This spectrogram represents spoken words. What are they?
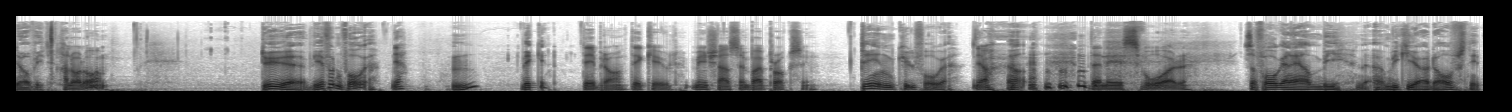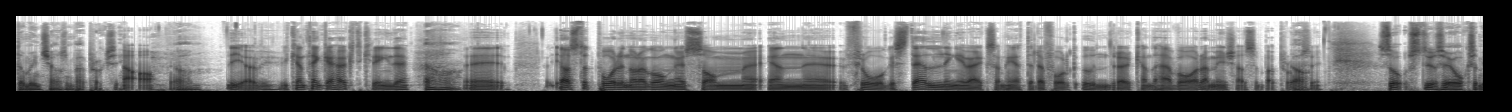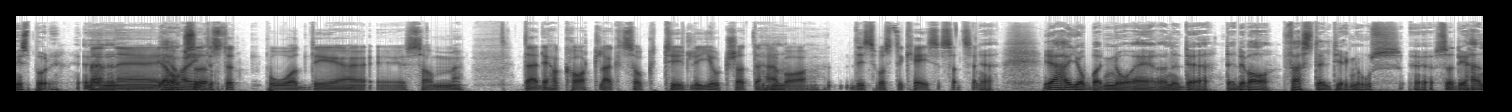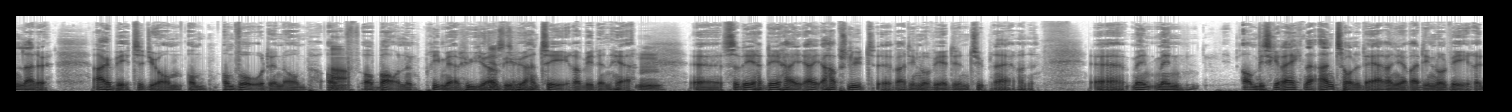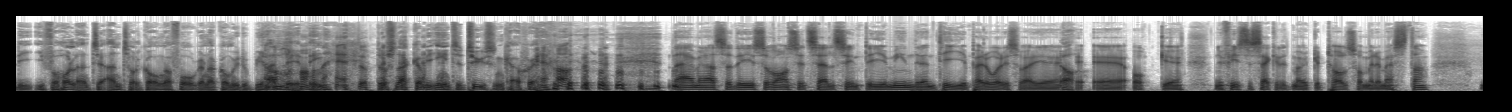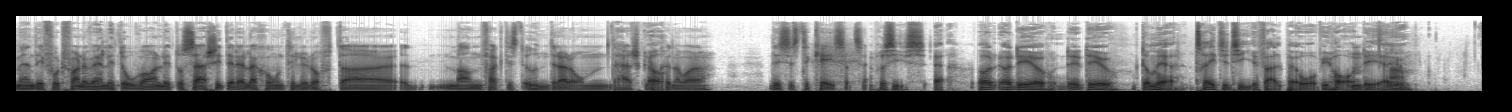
David. Hallå hallå. Du, eh, vi har fått en fråga. Ja. Mm. Vilken? Det är bra, det är kul. Münchhausen by proxy. Det är en kul fråga. Ja, Ja. den är svår. Så frågan är om vi, om vi kan göra ett avsnitt om Münchhausen by proxy. Ja, Ja. det gör vi. Vi kan tänka högt kring det. ja. Eh, Jag har stött på det några gånger som en eh, frågeställning i verksamheter där folk undrar kan det här vara Münchhausen proxy? Så styrelsen jag också mist på det. Men Eh, eh, jag har också- inte stött på det eh, som där det har kartlagts och tydliggjorts att det här Mm. var this was the case så att säga. Ja. Jag har jobbat i några ärenden där, där det var fastställd diagnos. eh, Så det handlade arbetet ju om, om, om vården av, Ja. av barnen. Primärt hur gör vi, hur hanterar vi den här. Mm. Eh, Så det, det har, jag jag har absolut eh, varit involverad i den typen av ärenden. Men, men om vi ska räkna antalet ärenden jag varit involverad i i förhållande till antal gånger frågorna kommit upp i handledning. nej, då, Då snackar vi till tusen kanske. ja. nej men alltså det är ju så vansinnigt sällsynt. Det är ju mindre än tio per år i Sverige. Ja. Eh, och eh, nu finns det säkert ett mörkertal som är det mesta. Men det är fortfarande väldigt ovanligt och särskilt i relation till hur ofta man faktiskt undrar om det här skulle Ja. kunna vara this is the case så att säga. Precis, ja. Och, och det, är ju, det, det är ju de här 3 till 10 fall per år vi har. Mm, Det, är ja. ju,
